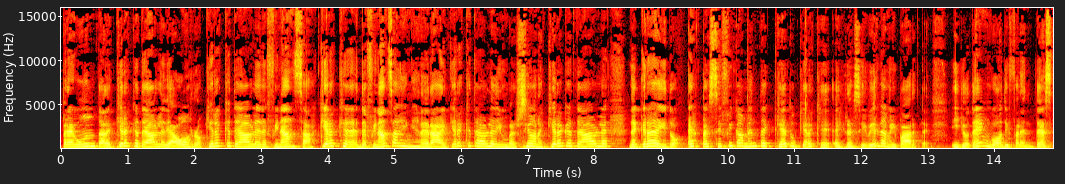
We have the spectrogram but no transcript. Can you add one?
Pregúntales, ¿quieres que te hable de ahorro? ¿Quieres que te hable de finanzas? ¿Quieres que de finanzas en general? ¿Quieres que te hable de inversiones? ¿Quieres que te hable de crédito? Específicamente, ¿qué tú quieres que recibir de mi parte? Y yo tengo diferentes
